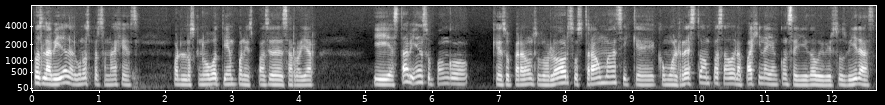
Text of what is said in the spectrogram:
pues la vida de algunos personajes por los que no hubo tiempo ni espacio de desarrollar. Y está bien, supongo que superaron su dolor, sus traumas y que como el resto han pasado de la página y han conseguido vivir sus vidas.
